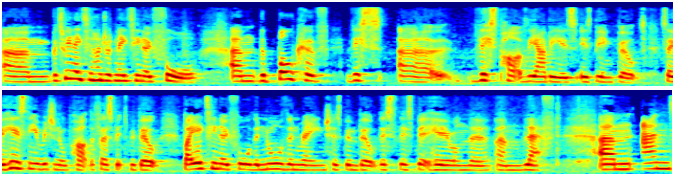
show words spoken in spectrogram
um, between 1800 and 1804, um, the bulk of this uh, this part of the abbey is, is being built. So here's the original part, the first bit to be built. By 1804, the northern range has been built, this, this bit here on the um, left. Um, and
